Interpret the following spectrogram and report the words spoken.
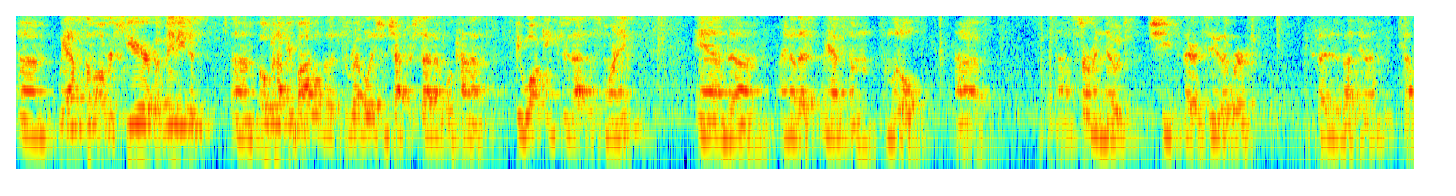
um, we have some over here, but maybe just um, open up your Bible to, to, Revelation chapter 7. We'll kind of be walking through that this morning. And um, I know that we have some, some little uh, uh, sermon note sheets there too that we're excited about doing. So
